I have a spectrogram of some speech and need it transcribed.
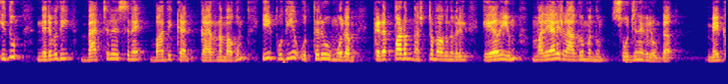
ഇതും നിരവധി ബാച്ചലേഴ്സിനെ ബാധിക്കാൻ കാരണമാകും. ഈ പുതിയ ഉത്തരവ് മൂലം കിടപ്പാടം നഷ്ടമാകുന്നവരിൽ ഏറെയും മലയാളികളാകുമെന്നും സൂചനകളുണ്ട്. മേഘ.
